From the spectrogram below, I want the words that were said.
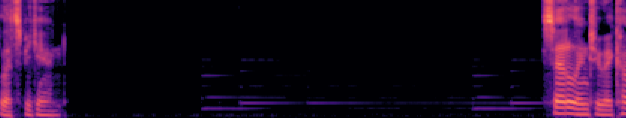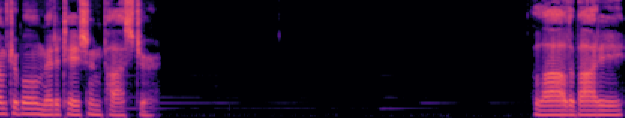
Let's begin. Settle into a comfortable meditation posture. Allow the body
